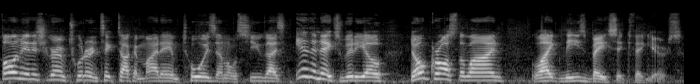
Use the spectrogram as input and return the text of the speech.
Follow me on Instagram, Twitter, and TikTok at MyDamnToys, and I will see you guys in the next video. Don't cross the line like these basic figures.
